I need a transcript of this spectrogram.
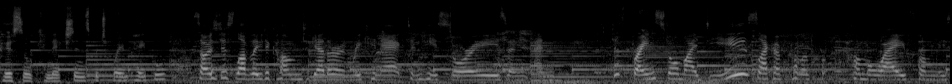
personal connections between people. So it's just lovely to come together and reconnect and hear stories and, and just brainstorm ideas. Like I've come, come away from this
